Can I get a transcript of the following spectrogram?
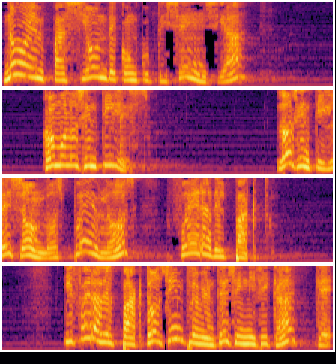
No en pasión de concupiscencia como los gentiles. Los gentiles son los pueblos fuera del pacto. Y fuera del pacto simplemente significa que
